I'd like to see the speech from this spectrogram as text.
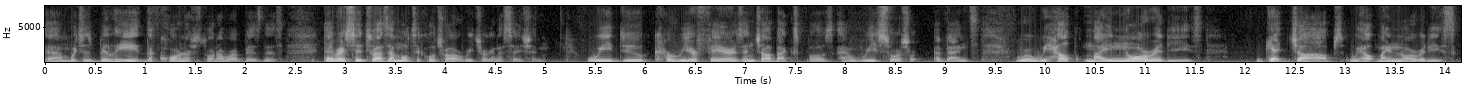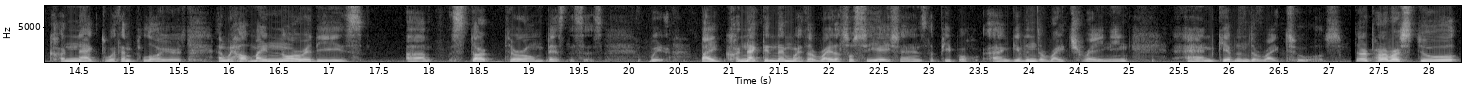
um, which is really the cornerstone of our business. Diversity into as a multicultural outreach organization. We do career fairs and job expos and resource events where we help minorities get jobs, we help minorities connect with employers, and we help minorities um, start their own businesses. We, by connecting them with the right associations, the people, and give them the right training, and give them the right tools. Third part of our stool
